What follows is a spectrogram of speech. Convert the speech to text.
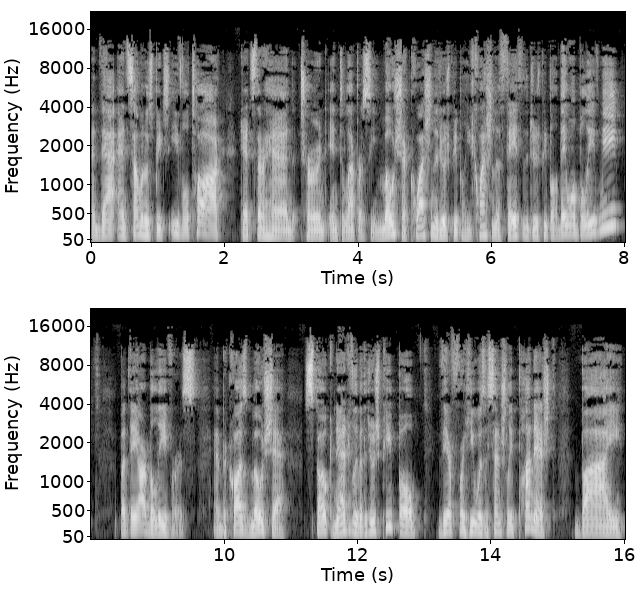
and that, and someone who speaks evil talk gets their hand turned into leprosy. Moshe questioned the Jewish people. He questioned the faith of the Jewish people. They won't believe me, but they are believers. And because Moshe spoke negatively about the Jewish people, therefore he was essentially punished by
